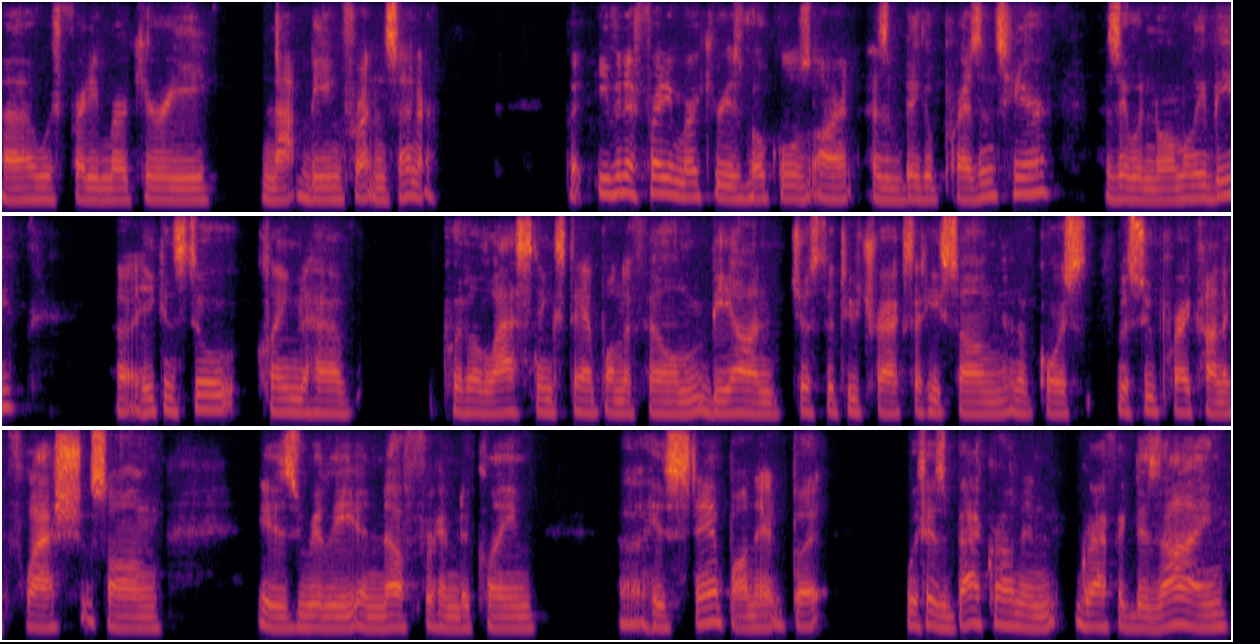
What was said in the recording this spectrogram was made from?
uh, with Freddie Mercury not being front and center. But even if Freddie Mercury's vocals aren't as big a presence here as they would normally be, uh, he can still claim to have put a lasting stamp on the film beyond just the two tracks that he sung. And of course, the super iconic Flash song is really enough for him to claim uh, his stamp on it. But with his background in graphic design,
